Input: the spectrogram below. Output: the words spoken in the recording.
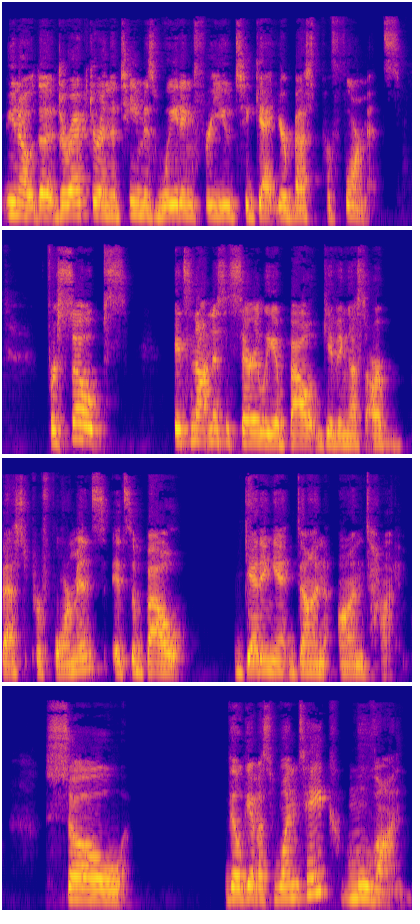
you know, the director and the team is waiting for you to get your best performance. For soaps, it's not necessarily about giving us our best performance, it's about getting it done on time. So they'll give us one take, move on.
